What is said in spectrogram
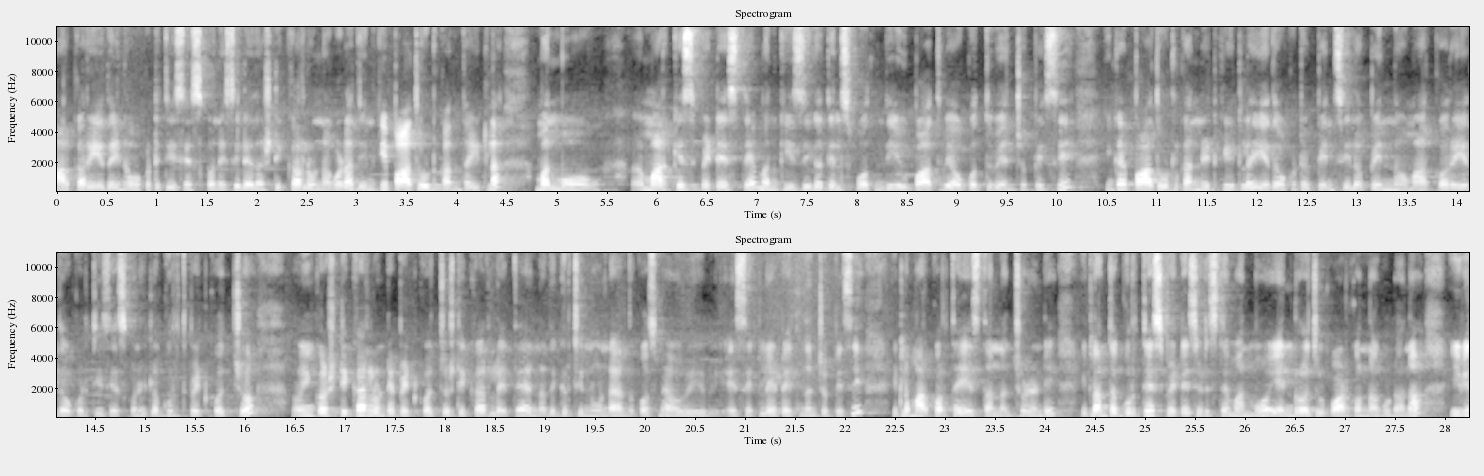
మార్కర్ ఏదైనా ఒకటి తీసేసుకొనేసి లేదా స్టిక్కర్లు ఉన్నా కూడా దీనికి పాత అంతా ఇట్లా మనము మార్కేసి పెట్టేస్తే మనకి ఈజీగా తెలిసిపోతుంది. ఇవి పాతవి అవి కొత్తవి అని చెప్పేసి ఇంకా పాత ఊట్లకి అన్నిటికీ ఇట్లా ఏదో ఒకటి పెన్సిల్ పెన్ మార్కర్ ఏదో ఒకటి తీసేసుకొని ఇట్లా గుర్తు పెట్టుకోవచ్చు ఇంకా స్టిక్కర్లు ఉంటే పెట్టుకోవచ్చు. స్టిక్కర్లు అయితే నా దగ్గర చిన్న ఉండే అందుకోసమే అవి వేసే లేట్ అవుతుందని చెప్పేసి ఇట్లా మార్కర్తో వేస్తాను చూడండి. ఇట్లా అంతా గుర్తేసి పెట్టేసి ఇడిస్తే మనము ఎన్ని రోజులకు వాడుకున్నా కూడా ఇవి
